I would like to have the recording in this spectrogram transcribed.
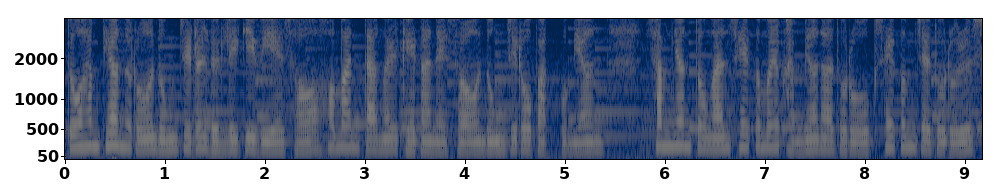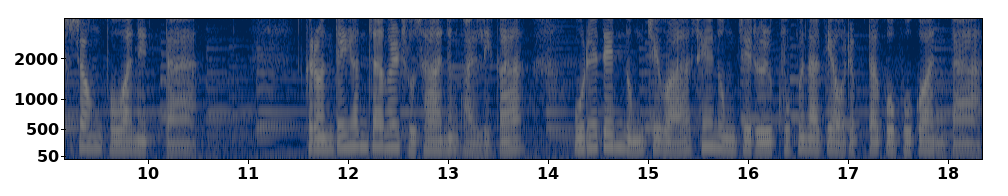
또 한편으로 농지를 늘리기 위해서 험한 땅을 개간해서 농지로 바꾸면 3년 동안 세금을 감면하도록 세금 제도를 수정 보완했다. 그런데 현장을 조사하는 관리가 오래된 농지와 새 농지를 구분하기 어렵다고 보고한다.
